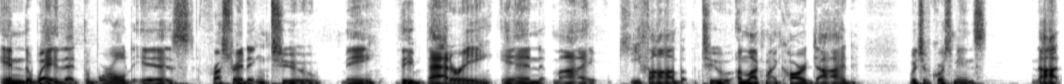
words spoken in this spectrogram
In the way that the world is frustrating to me, the battery in my key fob to unlock my car died, which of course means not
